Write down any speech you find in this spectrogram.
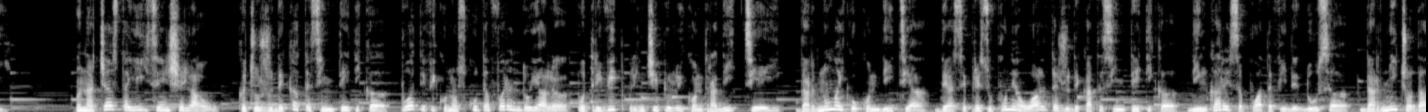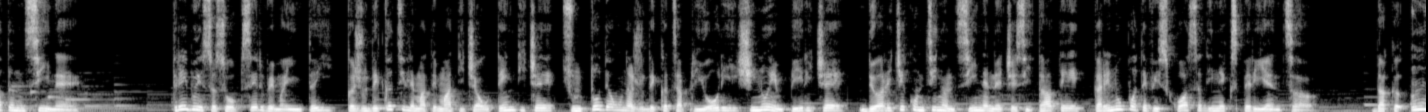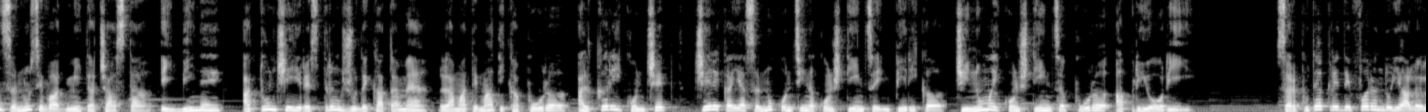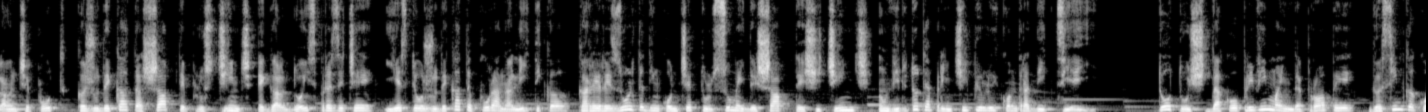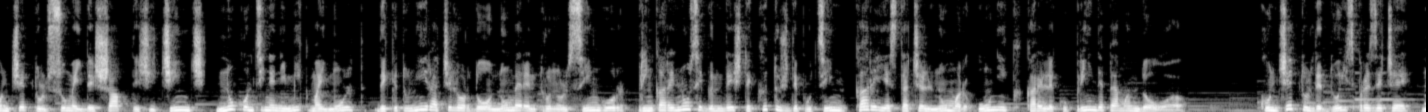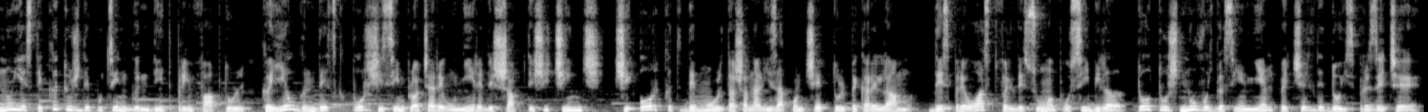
În aceasta ei se înșelau, căci o judecată sintetică poate fi cunoscută fără îndoială, potrivit principiului contradicției, dar numai cu condiția de a se presupune o altă judecată sintetică din care să poată fi dedusă, dar niciodată în sine, trebuie să se observe mai întâi că judecățile matematice autentice sunt totdeauna judecăți a priori și nu empirice, deoarece conțin în sine necesitate care nu poate fi scoasă din experiență. Dacă însă nu se va admite aceasta, ei bine, atunci ei restrâng judecata mea la matematica pură, al cărei concept cere ca ea să nu conțină conștiință empirică, ci numai conștiință pură a priori. S-ar putea crede fără îndoială la început că judecata 7 plus 5 egal 12 este o judecată pur analitică care rezultă din conceptul sumei de 7 și 5 în virtutea principiului contradicției. Totuși, dacă o privim mai îndeaproape, găsim că conceptul sumei de 7 și 5 nu conține nimic mai mult decât unirea celor două numere într-unul singur, prin care nu se gândește câtuși de puțin care este acel număr unic care le cuprinde pe amândouă. Conceptul de 12 nu este câtuși de puțin gândit prin faptul că eu gândesc pur și simplu acea reunire de 7 și 5 și oricât de mult aș analiza conceptul pe care l-am despre o astfel de sumă posibilă, totuși nu voi găsi în el pe cel de 12.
